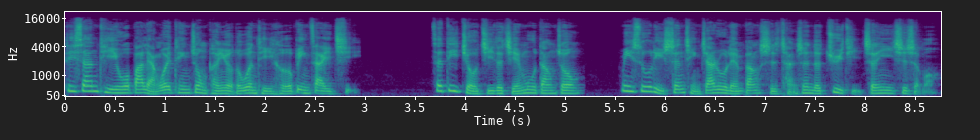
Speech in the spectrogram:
第三题，我把两位听众朋友的问题合并在一起。在第九集的节目当中，密苏里申请加入联邦时产生的具体争议是什么？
